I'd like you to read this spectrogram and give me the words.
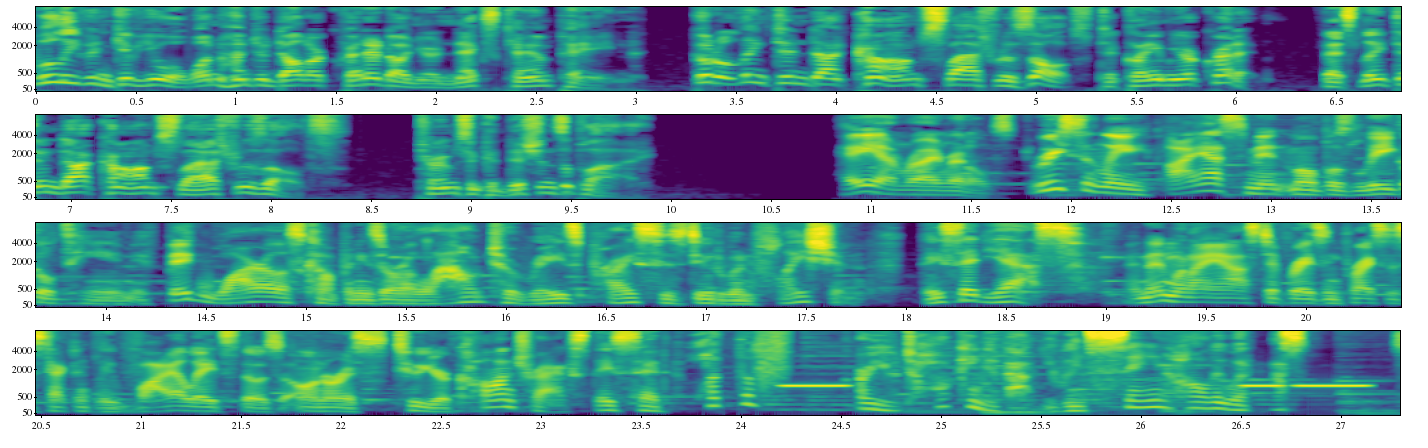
We'll even give you a $100 credit on your next campaign. Go to linkedin.com slash results to claim your credit. That's linkedin.com slash results. Terms and conditions apply. Hey, I'm Ryan Reynolds. Recently, I asked Mint Mobile's legal team if big wireless companies are allowed to raise prices due to inflation. They said yes. And then when I asked if raising prices technically violates those onerous two year contracts, they said, What the f are you talking about, you insane Hollywood ass?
